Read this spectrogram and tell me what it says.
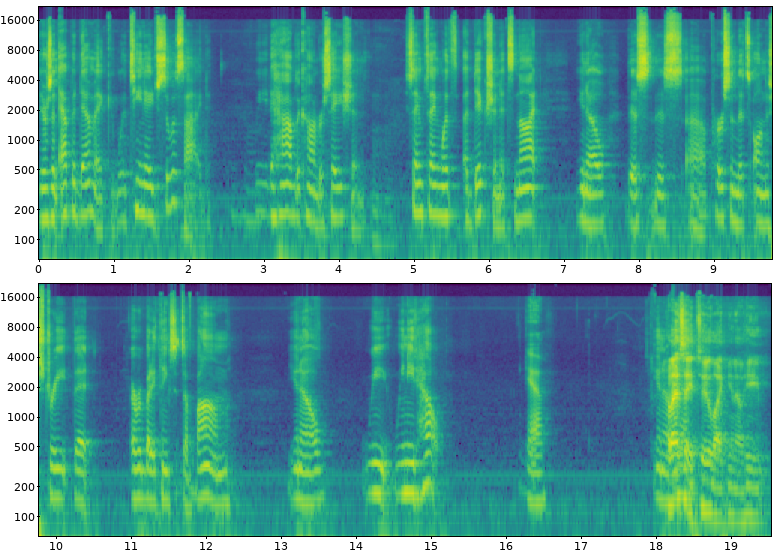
there's an epidemic with teenage suicide. Mm-hmm. We need to have the conversation. Mm-hmm. Same thing with addiction. It's not, you know, this this uh, person that's on the street that everybody thinks it's a bum. You know, we we need help. yeah. You know, But I say too, like you know, he.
